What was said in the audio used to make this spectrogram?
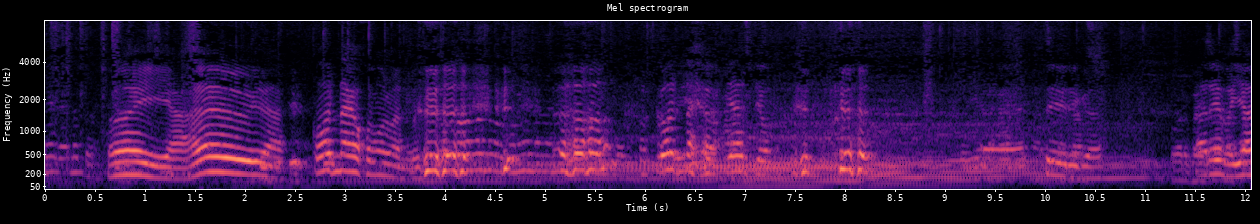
Oia, oia. Con này không प्याज अरे भैया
